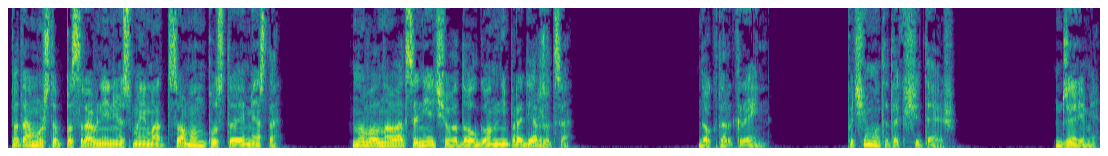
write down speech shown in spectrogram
Потому что по сравнению с моим отцом он пустое место. Но волноваться нечего, долго он не продержится. Доктор Крейн. Почему ты так считаешь? Джереми.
